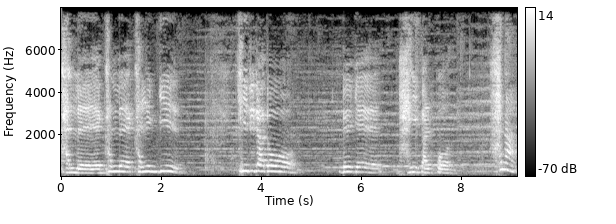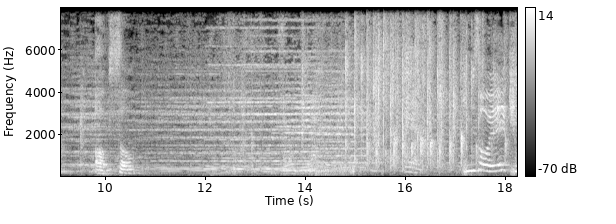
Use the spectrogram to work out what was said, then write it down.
갈래 갈래 갈린 길. 길이라도 내게 바위 갈 곳 하나 없어 네, 길,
